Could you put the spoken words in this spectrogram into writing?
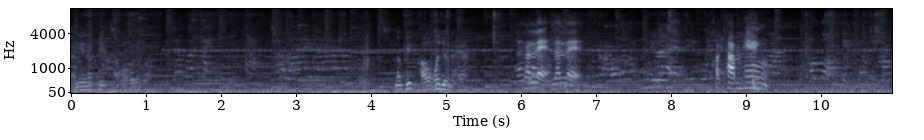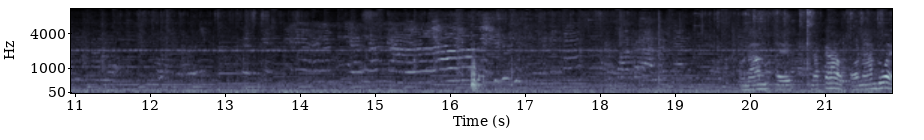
อันนี้น้ำพริกเผาเขาดีกว่าน้ำพริกเผาเขาอยู่ไหนอะ นั่นแหละ นั่นแหละ เขาทำแห้ง เอาน้ำไอ้ละเก้าขอน้ำด้วย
